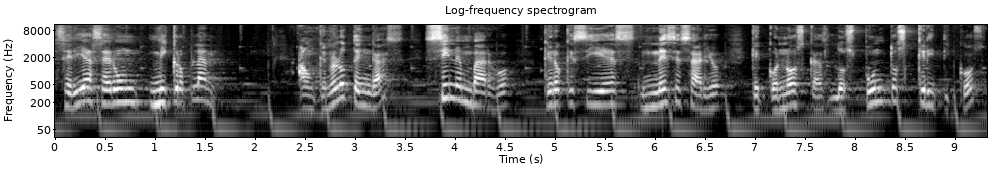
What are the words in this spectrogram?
sería hacer un microplan. Aunque no lo tengas, sin embargo, creo que sí es necesario que conozcas los puntos críticos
